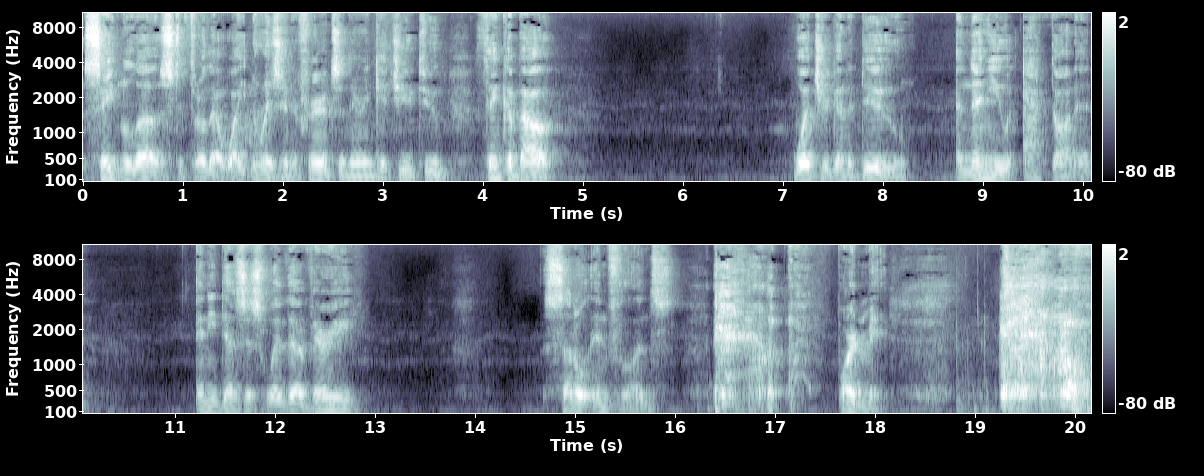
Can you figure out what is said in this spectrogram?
Satan loves to throw that white noise interference in there and get you to think about what you're going to do and then you act on it. And he does this with a very subtle influence. Pardon me.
